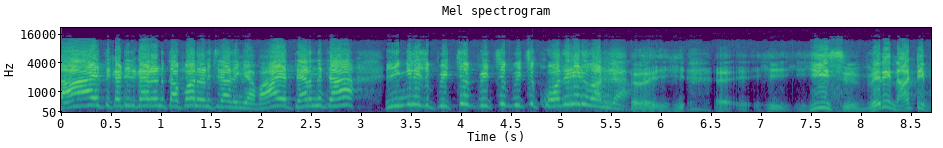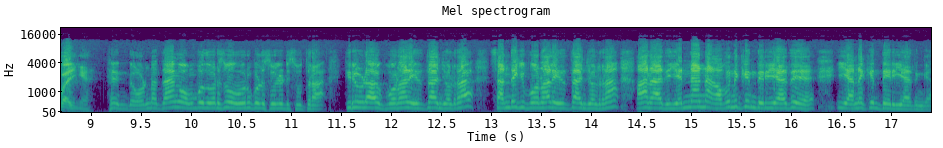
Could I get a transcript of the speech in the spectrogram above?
தாயத்து கட்டிருக்காருன்னு தப்பா நினைச்சிடாதீங்க. வாயை திறந்துட்டா இங்கிலீஷ் பிச்சு பிச்சு பிச்சு கொதறிடுவானுங்க இஸ் வெரி நாட்டி பாய்ங்க. இந்த ஒன்ன தாங்க ஒன்பது வருஷமா ஊருக்குள்ள சொல்லிட்டு சுத்துறான் திருவிழாவுக்கு போனாலும் இதுதான் சொல்றான் சந்தைக்கு போனாலும் இதுதான் சொல்றான் ஆனா அது என்னன்னு அவனுக்கும் தெரியாது எனக்கும் தெரியாதுங்க.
